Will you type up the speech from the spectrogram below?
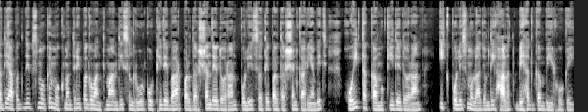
ਅਧਿਆਪਕ ਦਿਵਸ ਮੌਕੇ ਮੁੱਖ ਮੰਤਰੀ ਭਗਵੰਤ ਮਾਨ ਦੀ ਸੰਗਰੂਰ ਕੋਠੀ ਦੇ ਬਾਹਰ ਪ੍ਰਦਰਸ਼ਨ ਦੇ ਦੌਰਾਨ ਪੁਲਿਸ ਅਤੇ ਪ੍ਰਦਰਸ਼ਨਕਾਰੀਆਂ ਵਿੱਚ ਹੋਈ ਧੱਕਾ ਮੁੱਕੀ ਦੇ ਦੌਰਾਨ ਇੱਕ ਪੁਲਿਸ ਮੁਲਾਜ਼ਮ ਦੀ ਹਾਲਤ ਬੇहद ਗੰਭੀਰ ਹੋ ਗਈ,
